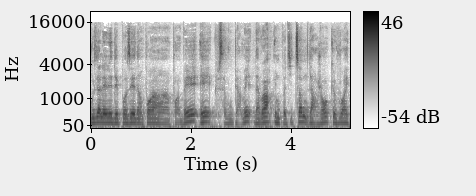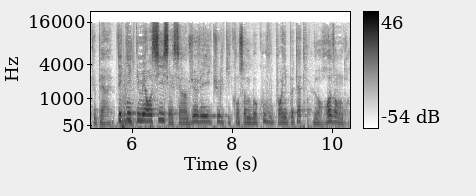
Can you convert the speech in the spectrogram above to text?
Vous allez les déposer d'un point A à un point B et ça vous permet d'avoir une petite somme d'argent que vous récupérez. Technique numéro 6, c'est un vieux véhicule qui consomme beaucoup, vous pourriez peut-être le revendre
